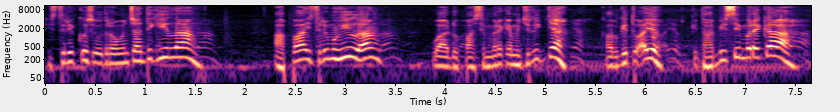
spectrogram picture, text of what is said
istriku si Ultraman cantik hilang. Apa istrimu hilang? Waduh, pasti mereka yang menculiknya. Kalau begitu, ayo kita habisi mereka.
